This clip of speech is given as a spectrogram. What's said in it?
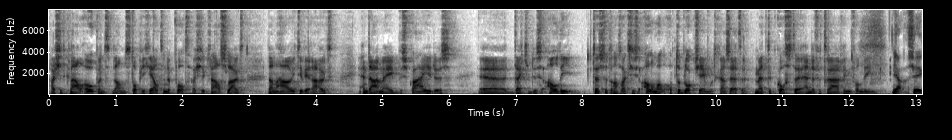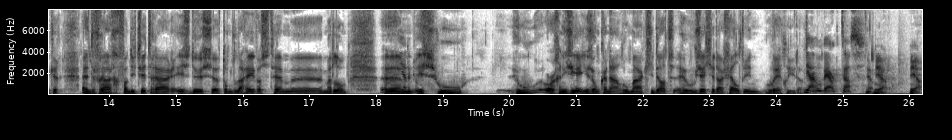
Als je het kanaal opent, dan stop je geld in de pot. Als je het kanaal sluit, dan haal je het er weer uit. En daarmee bespaar je dus uh, dat je dus al die tussentransacties allemaal op de blockchain moet gaan zetten. Met de kosten en de vertraging van dien. Ja, zeker. En de vraag van die twitteraar is dus, uh, Tom de Lahey was het hem, uh, Madelon, um, is hoe, hoe organiseer je zo'n kanaal? Hoe maak je dat? Hoe zet je daar geld in? Hoe regel je dat? Ja, hoe werkt dat? Ja. ja. Ja,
